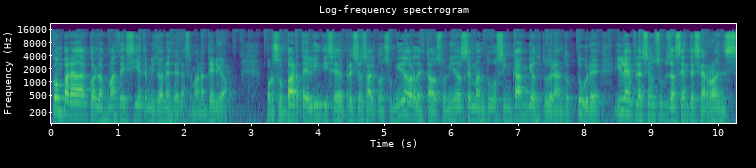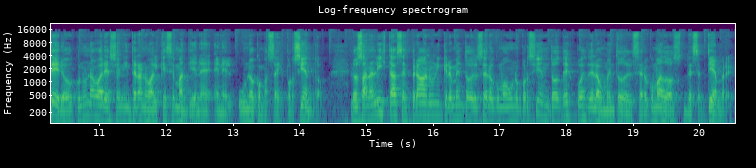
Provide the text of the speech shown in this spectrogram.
comparada con los más de 7 millones de la semana anterior. Por su parte, el índice de precios al consumidor de Estados Unidos se mantuvo sin cambios durante octubre y la inflación subyacente cerró en cero con una variación interanual que se mantiene en el 1,6%. Los analistas esperaban un incremento del 0,1% después del aumento del 0,2% de septiembre.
